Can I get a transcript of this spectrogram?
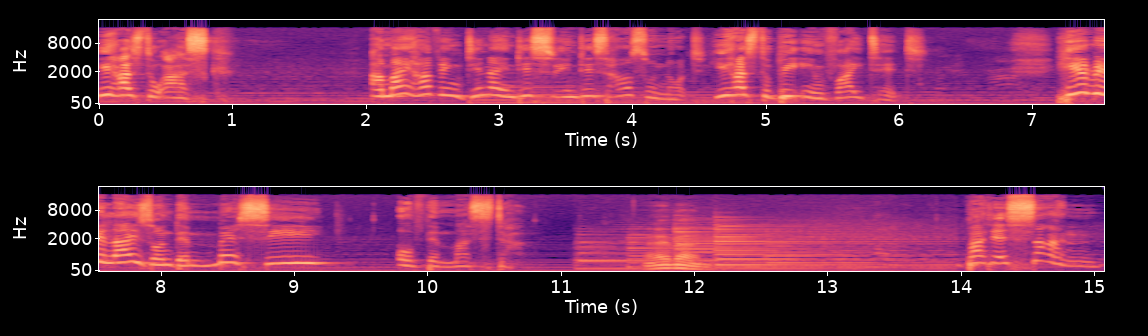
he has to ask, Am I having dinner in this, in this house or not? He has to be invited. He relies on the mercy of the master. Amen. But a son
